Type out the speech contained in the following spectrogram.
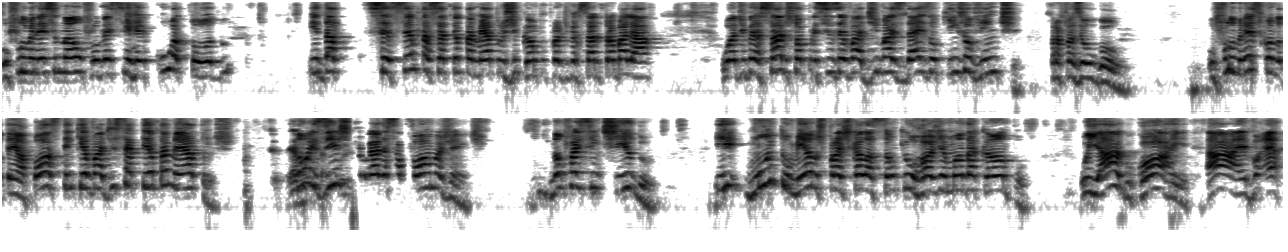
O Fluminense não. O Fluminense se recua todo e dá 60, 70 metros de campo para o adversário trabalhar. O adversário só precisa evadir mais 10 ou 15 ou 20 para fazer o gol. O Fluminense, quando tem a posse, tem que evadir 70 metros. É não existe coisa. jogar dessa forma, gente. Não faz sentido. E muito menos para a escalação que o Roger manda a campo. O Iago corre, ah, é, é,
